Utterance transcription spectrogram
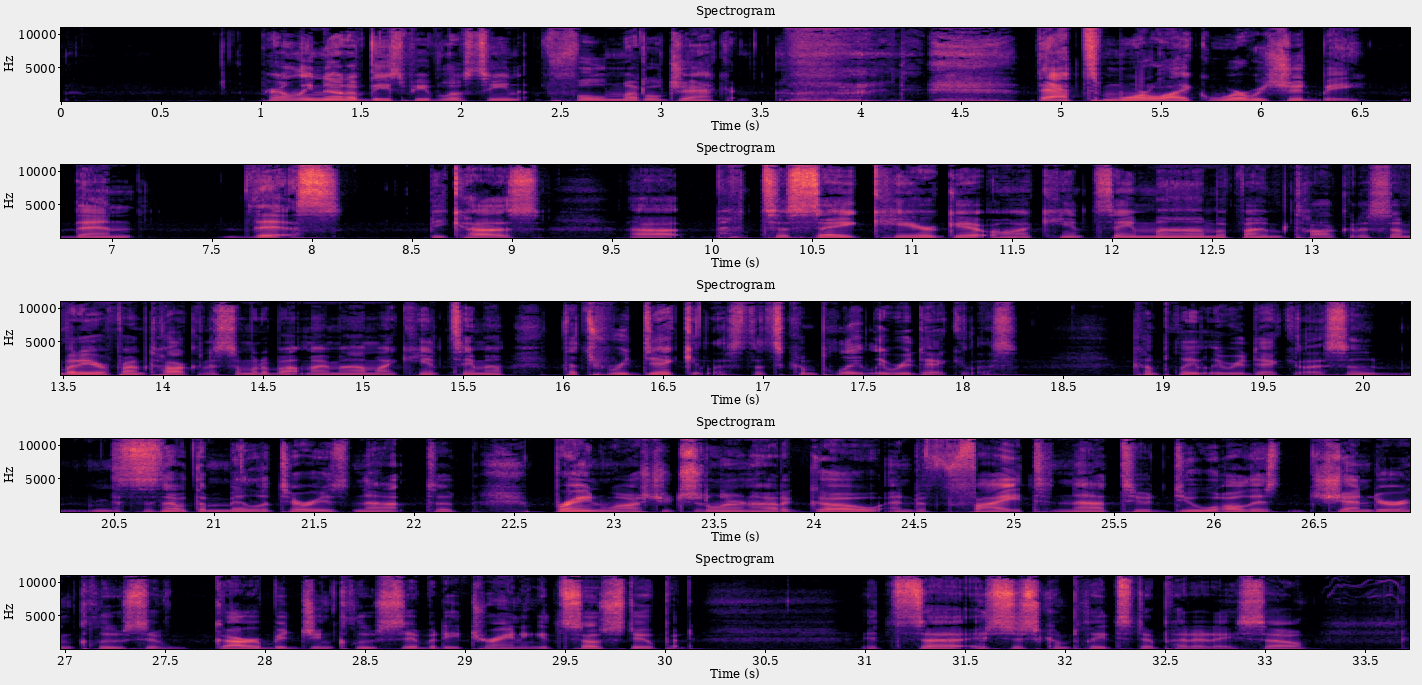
Apparently, none of these people have seen Full Metal Jacket. That's more like where we should be than this, because uh, to say caregiver, oh, I can't say mom. If I'm talking to somebody or if I'm talking to someone about my mom, I can't say mom. That's ridiculous. That's completely ridiculous. Completely ridiculous. And this is not what the military is not to brainwash. You should learn how to go and to fight, not to do all this gender inclusive garbage inclusivity training. It's so stupid. It's uh, it's just complete stupidity. So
